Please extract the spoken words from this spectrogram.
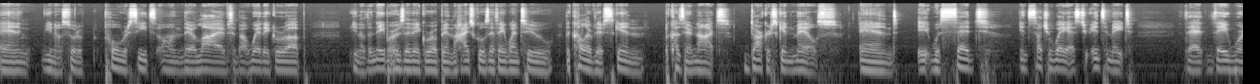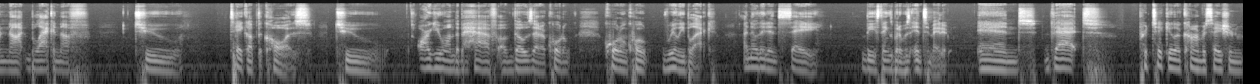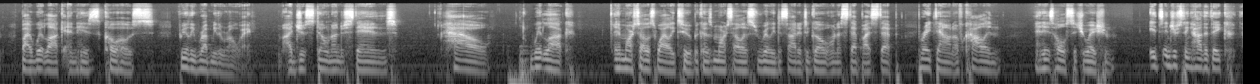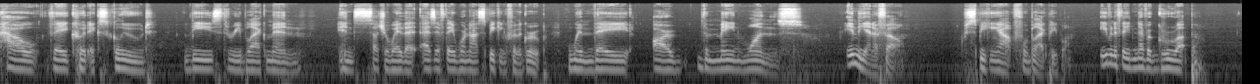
and, you know, sort of pull receipts on their lives about where they grew up, you know, the neighborhoods that they grew up in, the high schools that they went to, the color of their skin, because they're not darker skinned males. And it was said in such a way as to intimate that they were not black enough to take up the cause to argue on the behalf of those that are quote quote unquote really black. I know they didn't say these things, but it was intimated. And that particular conversation by Whitlock and his co hosts really rubbed me the wrong way. I just don't understand how Whitlock and Marcellus Wiley, too, because Marcellus really decided to go on a step by step breakdown of Colin and his whole situation. It's interesting how that they how they could exclude these three black men in such a way that as if they were not speaking for the group when they are the main ones in the NFL speaking out for black people even if they never grew up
